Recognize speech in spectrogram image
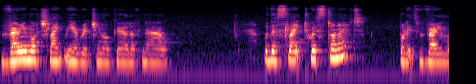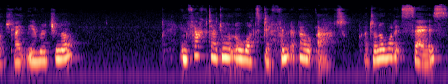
Very much like the original Girl of Now, with a slight twist on it, but it's very much like the original. In fact, I don't know what's different about that. I don't know what it says,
